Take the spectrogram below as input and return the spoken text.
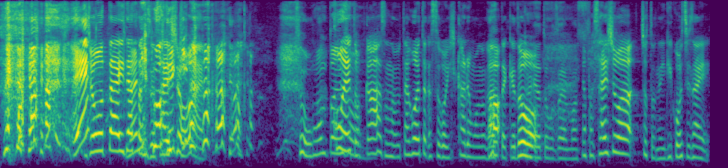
状態だったんですよ最初 そう本当声とかその歌声とかすごい光るものがあったけどありがとうございます。やっぱ最初はちょっとねぎこちない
